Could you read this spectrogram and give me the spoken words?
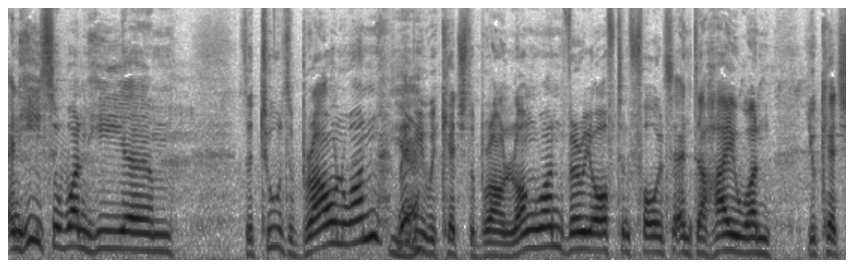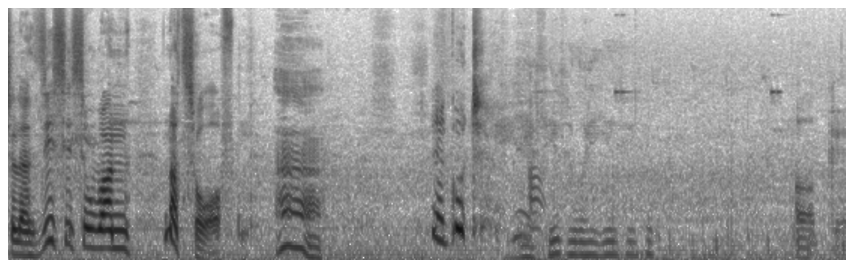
and he's the one he. Um, the two, the brown one, Yeah. maybe we catch the brown long one, very often falls, and the high one you catch the long. This is the one not so often. Ah, Yeah, good. Yes, here's the way, here's the way. Okay.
